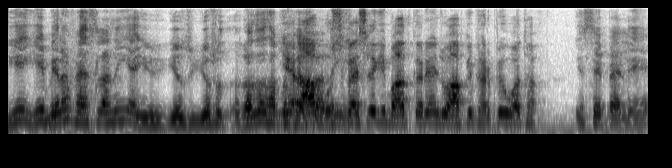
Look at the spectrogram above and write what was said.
ये ये मेरा फैसला नहीं है यू- यू- रजा साहब का फैसला आप उस। फैसले की बात कर रहे हैं जो आपके घर पे हुआ था? इससे पहले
